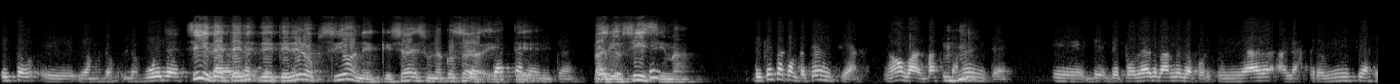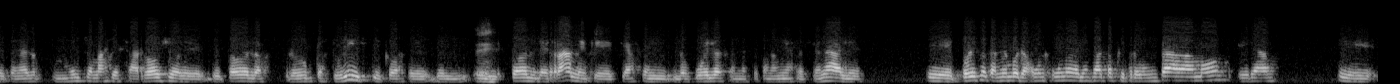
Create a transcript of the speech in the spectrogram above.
Eso, eh, digamos, los, vuelos... Sí, de, tener opciones, que ya es una cosa este, valiosísima. De que esa competencia, ¿no? Básicamente. Eh, de, poder darle la oportunidad a las provincias de tener mucho más desarrollo de, todos los productos turísticos, de, todo el derrame que, hacen los vuelos en las economías regionales. Eh, por eso también, bueno, uno de los datos que preguntábamos era eh,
